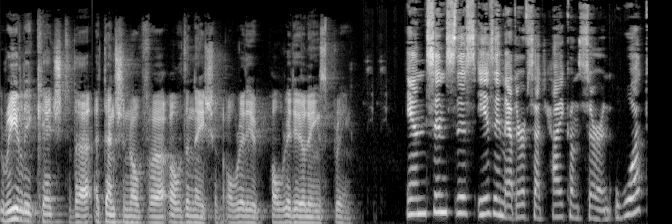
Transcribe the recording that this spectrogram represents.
really catched the attention of uh, of the nation already already early in spring. And since this is a matter of such high concern, what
